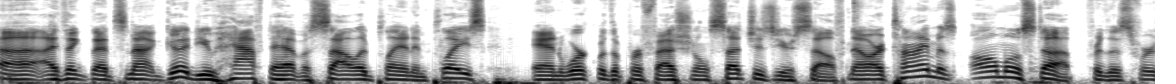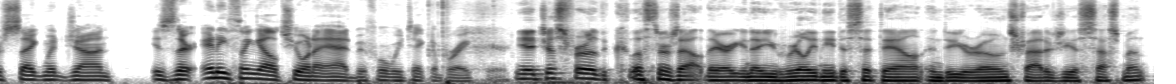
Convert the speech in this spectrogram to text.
uh, I think that's not good. You have to have a solid plan in place and work with a professional such as yourself. Now, our time is almost up for this first segment, John. Is there anything else you want to add before we take a break here? Yeah, just for the listeners out there, you know, you really need to sit down and do your own strategy assessment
